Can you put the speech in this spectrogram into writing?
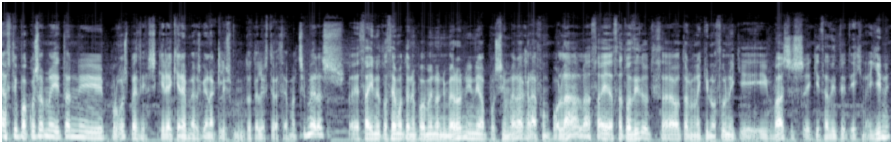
αυτή που ακούσαμε ήταν η Υπουργός Παιδείας, κυρία Κερεμέο. Για να κλείσουμε με το τελευταίο θέμα της ημέρας. Ε, θα είναι το θέμα των επόμενων ημερών. Είναι από σήμερα, γράφουν πολλά, αλλά θα, θα το δείτε ότι θα, όταν ανακοινωθούν και οι βάσεις, εκεί θα δείτε τι έχει να γίνει.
